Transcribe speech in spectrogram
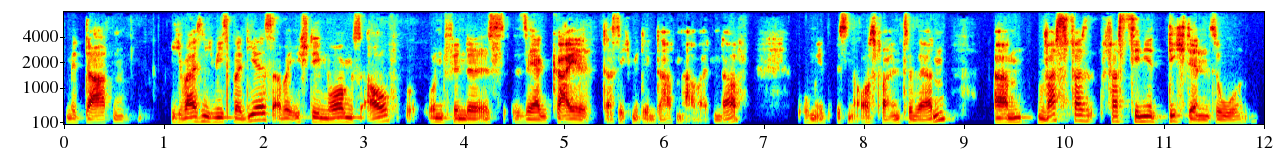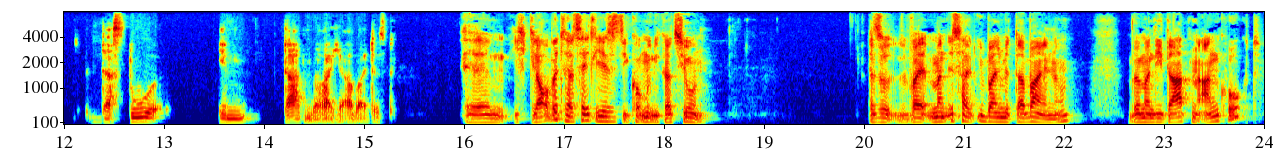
mit Daten. Ich weiß nicht, wie es bei dir ist, aber ich stehe morgens auf und finde es sehr geil, dass ich mit den Daten arbeiten darf, um jetzt ein bisschen ausfallen zu werden. Ähm, was fasziniert dich denn so, dass du im Datenbereich arbeitest? Ähm, ich glaube tatsächlich ist es die Kommunikation. Also, weil man ist halt überall mit dabei, ne? Wenn man die Daten anguckt,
